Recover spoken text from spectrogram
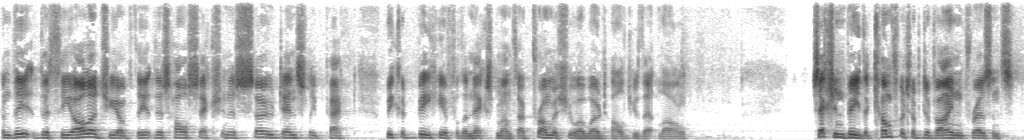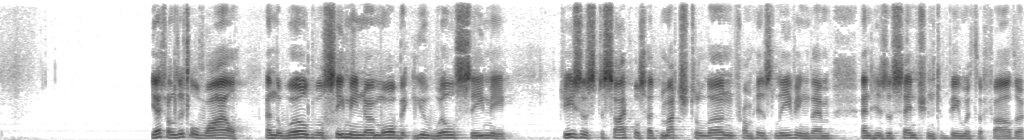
And the, the theology of the, this whole section is so densely packed, we could be here for the next month. I promise you I won't hold you that long. Section B The comfort of divine presence. Yet a little while, and the world will see me no more, but you will see me. Jesus' disciples had much to learn from his leaving them and his ascension to be with the Father.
